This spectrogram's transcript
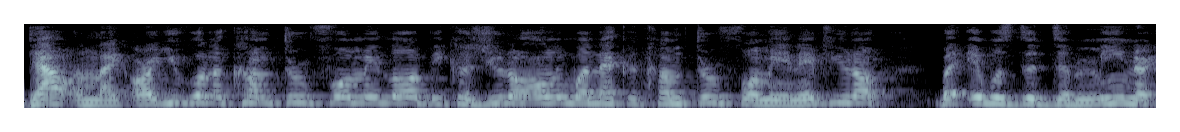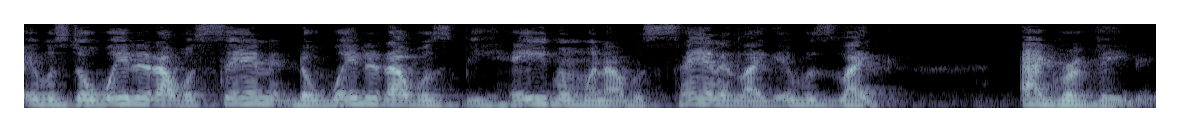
doubting, like, are you going to come through for me, Lord? Because you're the only one that could come through for me. And if you don't, but it was the demeanor. It was the way that I was saying it, the way that I was behaving when I was saying it. Like, it was like aggravated,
